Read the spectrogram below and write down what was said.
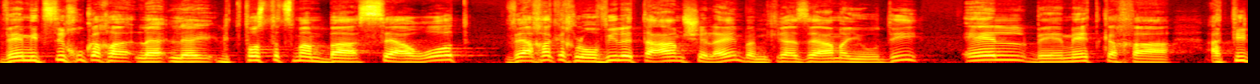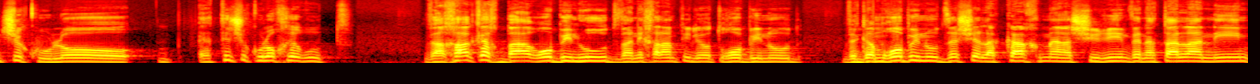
והם הצליחו ככה לתפוס את עצמם בסערות, ואחר כך להוביל את העם שלהם, במקרה הזה העם היהודי, אל באמת ככה עתיד שכולו, עתיד שכולו חירות. ואחר כך בא רובין הוד, ואני חלמתי להיות רובין הוד, וגם רובין הוד, זה שלקח מהעשירים ונתן לעניים,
